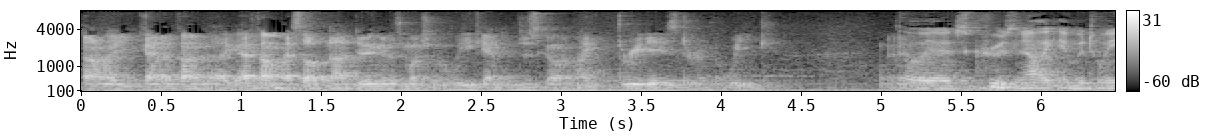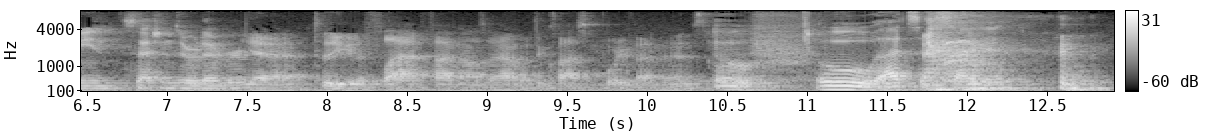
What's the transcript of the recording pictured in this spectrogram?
I don't know. You kind of found like I found myself not doing it as much on the weekend and just going like three days during the week. You know? Oh yeah, just cruising out like in between sessions or whatever. Yeah, until you get a flat five miles an hour with a class in forty five minutes. Oof. Ooh, that's exciting.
